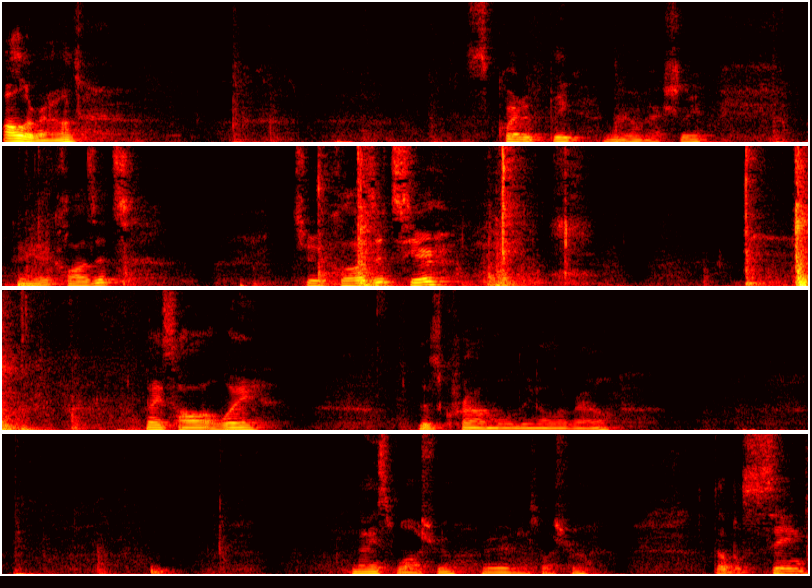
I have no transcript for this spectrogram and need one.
all around. It's quite a big room actually. And you got closets. Two closets here. Nice hallway. There's crown molding all around. Nice washroom, very nice washroom. Double sink.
